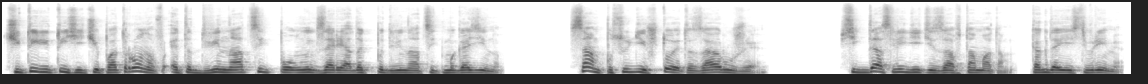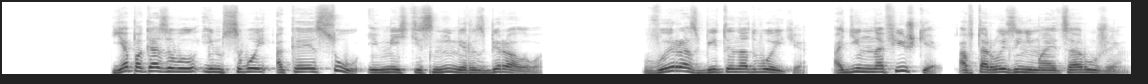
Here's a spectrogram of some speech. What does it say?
4000 патронов – это 12 полных зарядок по 12 магазинов. Сам посуди, что это за оружие. Всегда следите за автоматом, когда есть время. Я показывал им свой АКСУ и вместе с ними разбирал его. Вы разбиты на двойке. Один на фишке, а второй занимается оружием.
